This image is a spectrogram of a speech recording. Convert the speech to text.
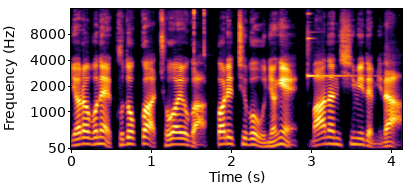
여러분의 구독과 좋아요가 꺼리튜브 운영에 많은 힘이 됩니다.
